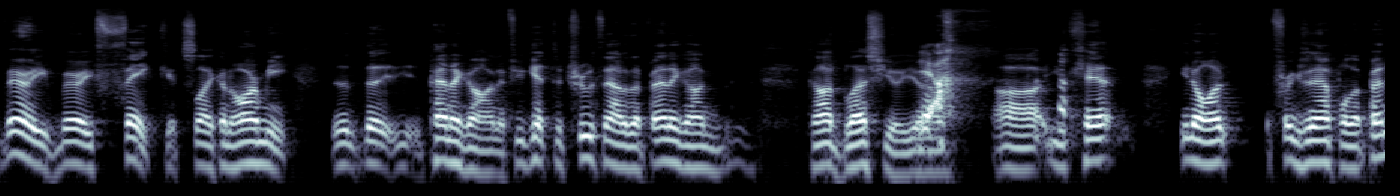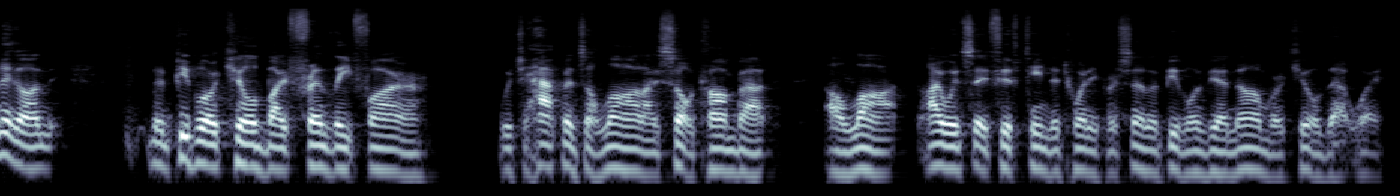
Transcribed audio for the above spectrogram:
very, very fake. It's like an army. The, the Pentagon. If you get the truth out of the Pentagon, God bless you. you know. Yeah. Uh, you can't. You know, for example, the Pentagon, when people are killed by friendly fire, which happens a lot. I saw combat a lot. I would say 15 to 20 percent of the people in Vietnam were killed that way.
